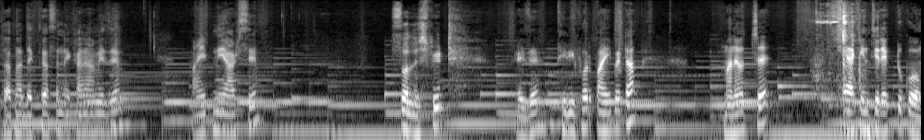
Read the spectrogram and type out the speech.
তো আপনারা দেখতে পাচ্ছেন এখানে আমি যে পাইপ নিয়ে আসছি। চল্লিশ ফিট এই যে থ্রি ফোর পাইপ এটা মানে হচ্ছে এক ইঞ্চির একটু কম।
